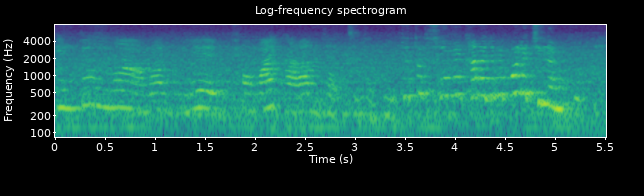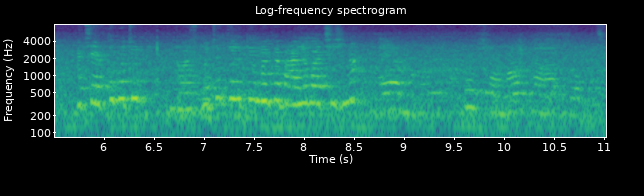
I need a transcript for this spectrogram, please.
কিন্তু মা আমার বিয়ে সময় খারাপ যাচ্ছে তো। তো তোর সময় খারাপ যাবে বলেছিলাম তো। আচ্ছা এত বছর দশ বছর ধরে তুই আমাকে ভালোবাসিস না? হ্যাঁ সময় খারাপ যাচ্ছে।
